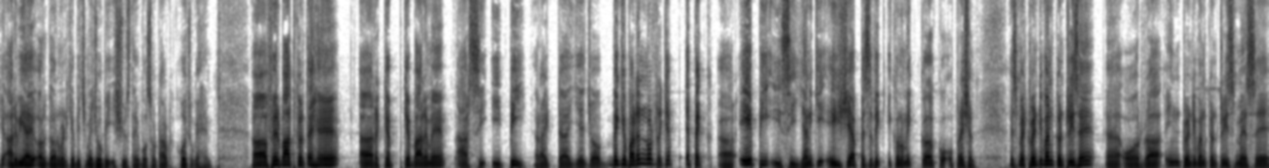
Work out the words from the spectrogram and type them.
कि आरबीआई और गवर्नमेंट के बीच में जो भी इश्यूज़ थे वो सॉर्ट आउट हो चुके हैं। फिर बात करते हैं रिकेप के बारे में R C E P right ये जो beg you pardon not RCEP APEC A P E C यानी कि एशिया पैसिफिक इकोनॉमिक कोऑपरेशन इसमें 21 कंट्रीज़ हैं और इन 21 कंट्रीज़ में से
